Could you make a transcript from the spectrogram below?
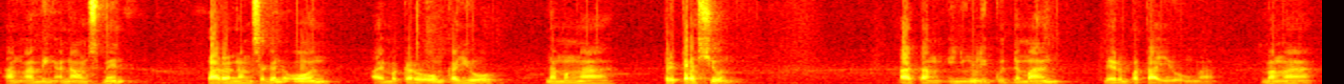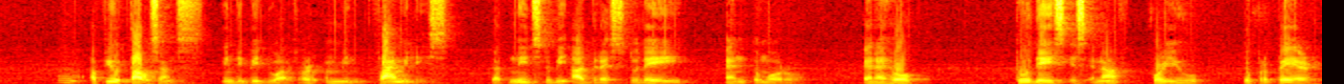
ang aming announcement para nang sa ganoon ay magkaroon kayo ng mga preparasyon. At ang inyong lingkod naman, meron pa tayong uh, mga uh, a few thousands individuals or I mean families that needs to be addressed today and tomorrow. And I hope two days is enough for you to prepare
